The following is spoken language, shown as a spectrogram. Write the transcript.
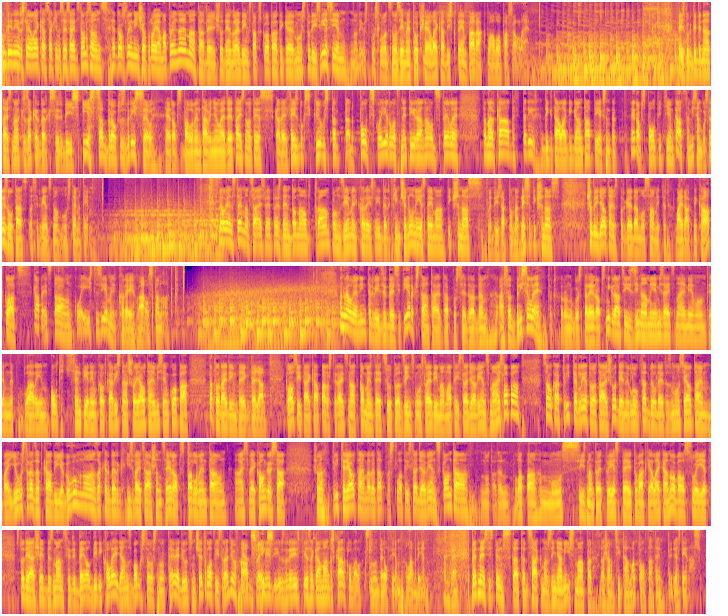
Labdien, ierastajā laikā saka jums Aits Tomsons. Edvards Liniņš joprojām atvaļinājumā, tādēļ šodien raidījums taps kopā tikai ar mūsu studijas viesiem. No divas puslodes nozīmē to, ka šajā laikā diskutējam par aktuālo pasaulē. Facebook dibinātājs Marks Zakerbergs ir bijis spiests atbraukt uz Briseli. Eiropas parlamentā viņam vajadzēja taisnoties, kādēļ Facebook kļuvis par tādu politisko ieroci netīrā naudas spēlē. Tomēr kāda tad ir digitālā giganta attieksme pret Eiropas politiķiem? Kāds tam visam būs rezultāts? Tas ir viens no mūsu tematiem. Vēl viens temats - ASV prezidenta Donalda Trumpa un Ziemeļkorejas līdera Kim Čenuna iespējamā tikšanās, vai drīzāk tomēr nesatikšanās. Šobrīd jautājums par gaidāmo samitu ir vairāk nekā atklāts. Kāpēc tā un ko īsti Ziemeļkoreja vēlas panākt? Un vēl viena intervija dzirdēsiet ierakstā, tā ir tapusi Edvardam, esot Briselē. Tur runa būs par Eiropas migrācijas zināmajiem izaicinājumiem un tiem nepopulāriem politiķu centieniem kaut kā risināt šo jautājumu visiem kopā par to raidījumu beigu daļā. Klausītāji, kā parasti, ir aicināti komentēt, sūtot ziņas mūsu raidījumam Latvijas radio viens mājaslapā. Savukārt Twitter lietotāji šodien ir lūgt atbildēt uz mūsu jautājumu, vai jūs redzat kādu ieguvumu no Zakarberga izvaicāšanas Eiropas parlamentā un ASV kongresā. Šo Twitter jautājumu varat atrast Latvijas raidījā viens kontā. Nu, tātad lapā mūs izmantojot to iespēju tuvākajā laikā nobalsojiet. Studijā šeit bez manis ir vēl divi kolēģi, Ants Bogustovs no TV24 Latvijas radio. Abas mediju uzreiz piesakām Andras Kārkluvalks no Delfiem. Labdien! Labdien. Bet mēs vispirms tātad sākam ar ziņām īsumā par dažām citām aktualitātēm pēdējās dienās.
